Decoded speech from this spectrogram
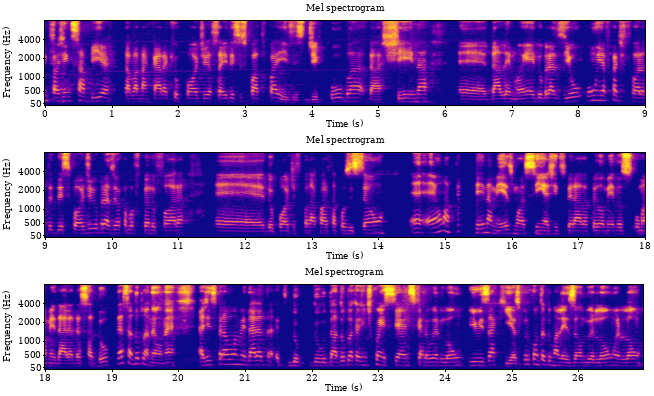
Então a gente sabia, estava na cara que o pódio ia sair desses quatro países, de Cuba, da China, é, da Alemanha e do Brasil, um ia ficar de fora desse pódio e o Brasil acabou ficando fora é, do pódio, ficou na quarta posição. É, é uma pena mesmo, assim, a gente esperava pelo menos uma medalha dessa dupla. Dessa dupla não, né? A gente esperava uma medalha da, do, do, da dupla que a gente conhecia antes, que era o Erlon e o Isaquias. Por conta de uma lesão do Erlon, o Erlon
